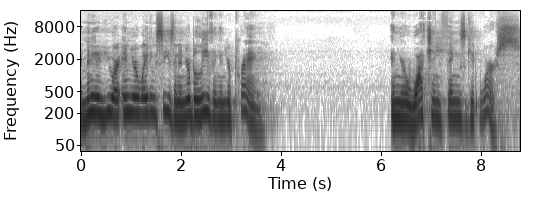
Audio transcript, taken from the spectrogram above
And many of you are in your waiting season and you're believing and you're praying. And you're watching things get worse.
